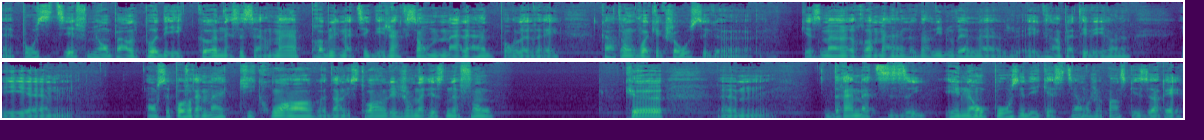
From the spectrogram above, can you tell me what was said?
euh, positifs, mais on parle pas des cas nécessairement problématiques, des gens qui sont malades pour le vrai. Quand on voit quelque chose, c'est quasiment un roman dans les nouvelles, exemple à TVA, et on ne sait pas vraiment qui croire dans l'histoire. Les journalistes ne font que dramatiser et non poser des questions. Je pense qu'ils auraient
